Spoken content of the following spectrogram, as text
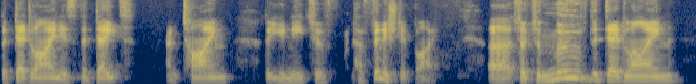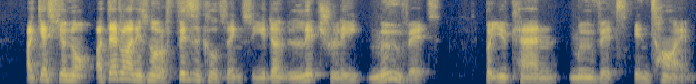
The deadline is the date and time that you need to have finished it by. Uh, so to move the deadline, I guess you're not a deadline is not a physical thing, so you don't literally move it, but you can move it in time.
